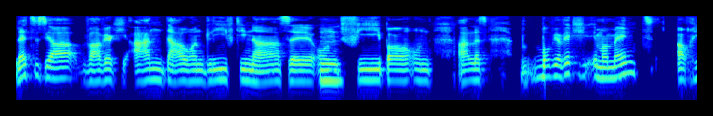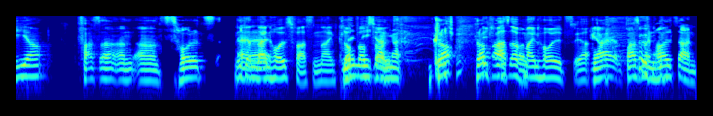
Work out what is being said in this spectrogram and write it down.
letztes Jahr war wirklich andauernd lief die Nase und Mhm. Fieber und alles, wo wir wirklich im Moment auch hier Fass an ans Holz, Nicht an äh dein Holz fassen, nein, ne, klopf aufs nicht an Holz. mein klopf klopf ich aufs auf Holz. mein Holz, ja. Ja, fass mein Holz an.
